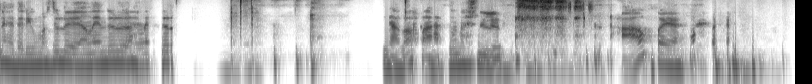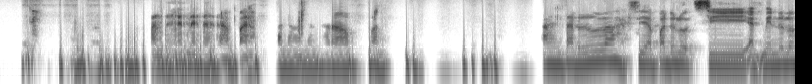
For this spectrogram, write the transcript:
Nah dari Umas dulu ya, yang lain dulu lah. Nggak apa-apa, Mas dulu. Apa ya? Pandangan dan harapan. Pandangan dan harapan. Ah, ntar dulu lah. Siapa dulu? Si admin dulu.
